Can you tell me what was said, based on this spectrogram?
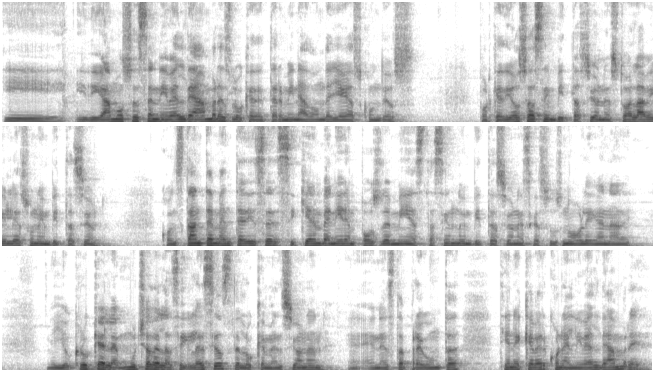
Y, digamos, ese nivel de hambre es lo que determina dónde llegas con Dios. Porque Dios hace invitaciones, toda la Biblia es una invitación. Constantemente dice, si quieren venir en pos de mí, está haciendo invitaciones, Jesús no obliga a nadie. Y yo creo que muchas de las iglesias, de lo que mencionan en, en esta pregunta, tiene que ver con el nivel de hambre.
